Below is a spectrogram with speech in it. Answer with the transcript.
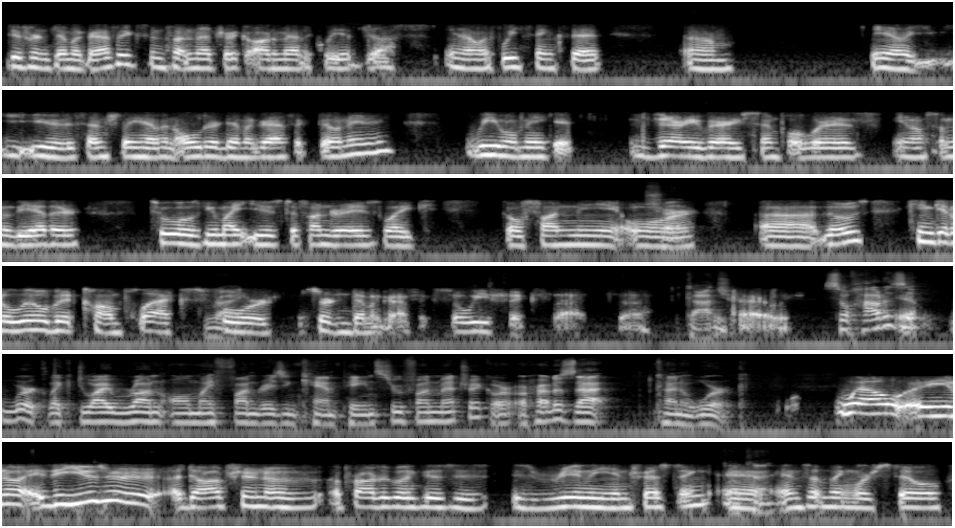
different demographics, and FundMetric automatically adjusts. You know, if we think that, um, you know, you, you essentially have an older demographic donating, we will make it very very simple. Whereas, you know, some of the other tools you might use to fundraise, like GoFundMe or uh, those, can get a little bit complex Right. for certain demographics. So we fix that uh, Gotcha. entirely. So how does Yeah. it work? Like, do I run all my fundraising campaigns through FundMetric, or, or how does that kind of work? Well, you know, the user adoption of a product like this is is really interesting and, Okay. and something we're still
